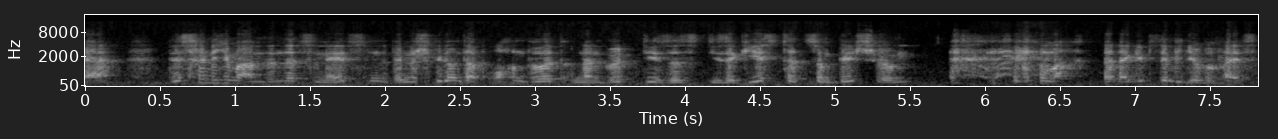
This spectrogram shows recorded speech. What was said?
Ja? Das finde ich immer am sensationellsten, wenn das Spiel unterbrochen wird und dann wird dieses, diese Geste zum Bildschirm gemacht, da gibt es den Videobeweis.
